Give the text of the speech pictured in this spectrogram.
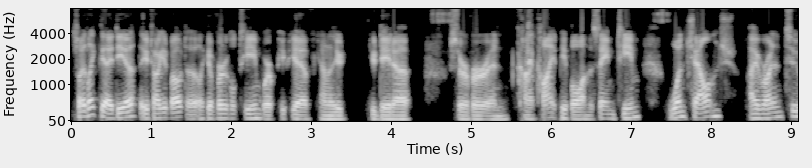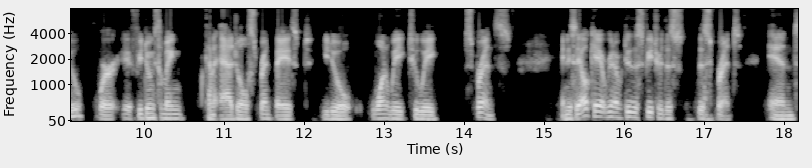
So I like the idea that you're talking about, uh, like a vertical team where people have kind of your, your data server and kind of client people on the same team. One challenge I run into where if you're doing something kind of agile, sprint based, you do one week, two week sprints and you say, okay, we're going to do this feature this, this sprint. And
